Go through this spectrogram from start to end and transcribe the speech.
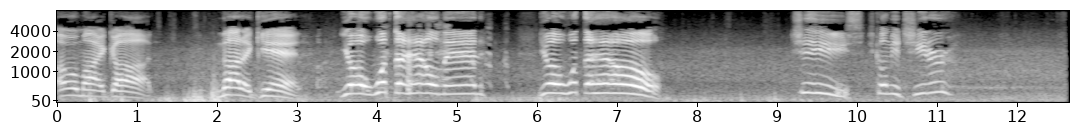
Oh my god. Not again. Yo, what the hell, man? Yo, what the hell? Jeez. You call me a cheater?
